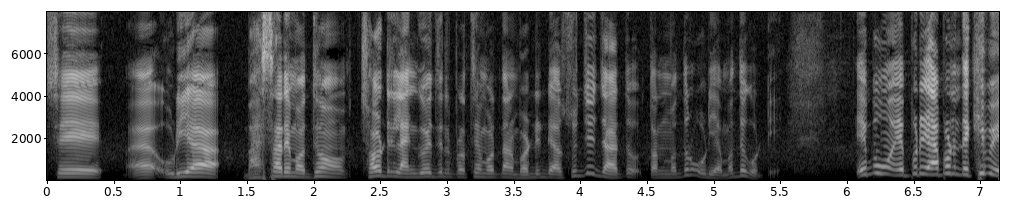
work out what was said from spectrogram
সে ওড়িয়া ভাষার মধ্যে ছটি ল্যাঙ্গুয়েজের প্রথমে বর্তমানে বডিটি আসুছে যা তন্মধ্যে ওড়িয়া মধ্যে গোটিয়ে এবং এপরি আপনার দেখবে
